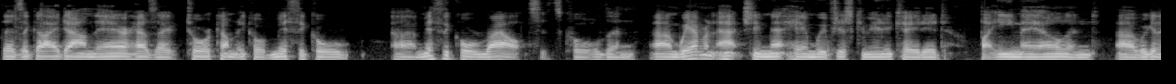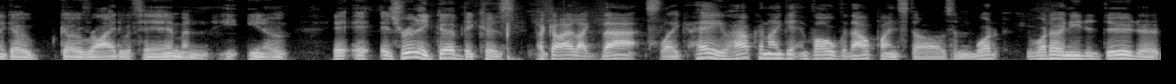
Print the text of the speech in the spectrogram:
There's a guy down there has a tour company called Mythical. Uh, Mythical Routes, it's called, and um, we haven't actually met him. We've just communicated by email, and uh, we're going to go go ride with him. And he, you know, it, it, it's really good because a guy like that's like, hey, how can I get involved with Alpine Stars, and what what do I need to do to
